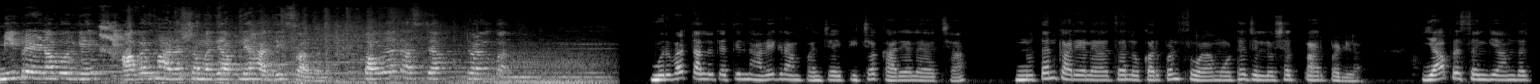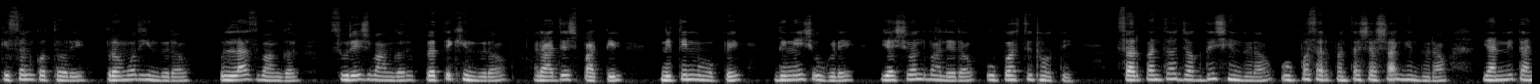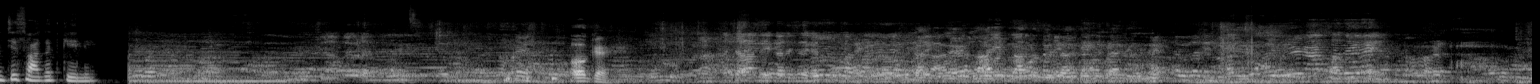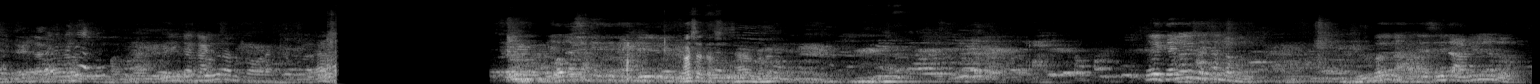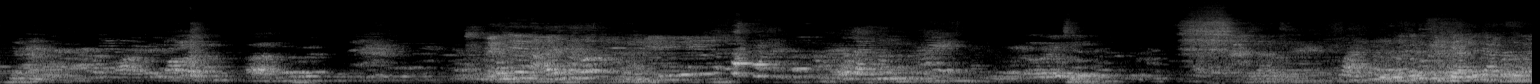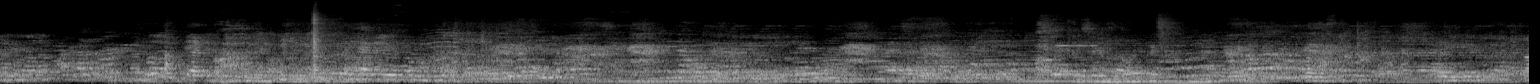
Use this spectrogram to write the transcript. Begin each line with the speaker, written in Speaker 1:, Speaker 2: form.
Speaker 1: मी प्रेरणा बोरगे आवाज महाराष्ट्रामध्ये आपले हार्दिक स्वागत. पाहुयात आजच्या ठळक बातम्या. मुरबाड तालुक्यातील न्हावे ग्रामपंचायतीच्या कार्यालयाच्या नूतन कार्यालयाचा लोकार्पण सोहळा मोठ्या जल्लोषात पार पडला. या प्रसंगी आमदार किसन कोथोरे प्रमोद हिंदूराव उल्हास बांगर सुरेश बांगर प्रतीक हिंदूराव राजेश पाटील नितीन मोहपे दिनेश उगडे यशवंत भालेराव उपस्थित होते. सरपंच जगदीश हिंदूराव उपसरपंच शशांक हिंदूराव यांनी त्यांचे स्वागत केले.
Speaker 2: ओके. असं असं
